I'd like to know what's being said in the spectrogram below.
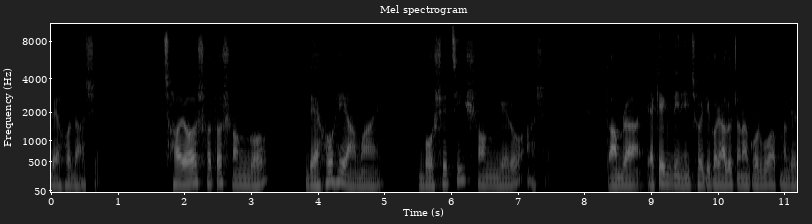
দেহ দাসে, ছয় শত সঙ্গ দেহ হে আমায়, বসেছি সঙ্গেরও আসে। তো আমরা এক এক দিন এই ছয়টি করে আলোচনা করব। আপনাদের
